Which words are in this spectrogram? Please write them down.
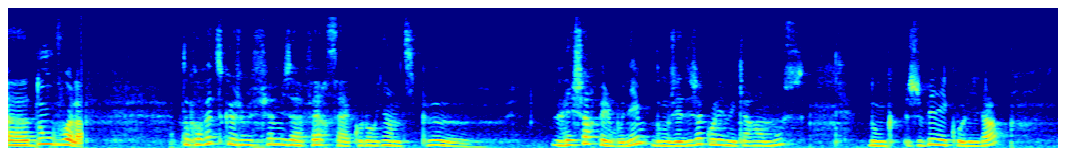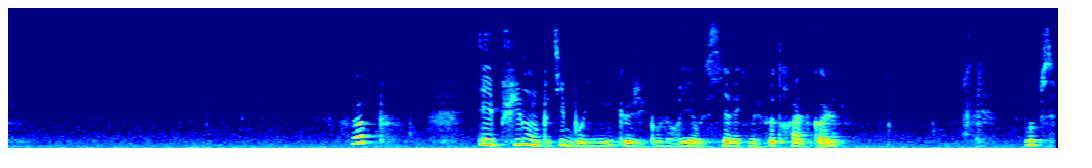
donc voilà. Donc en fait, ce que je me suis amusée à faire, c'est à colorier un petit peu l'écharpe et le bonnet. Donc j'ai déjà collé mes carrés en. Donc je vais les coller là. Et puis mon petit bonnet que j'ai colorié aussi avec mes feutres à alcool. Oups.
